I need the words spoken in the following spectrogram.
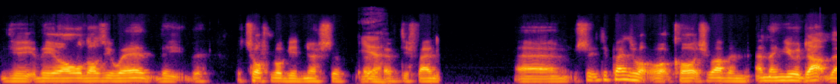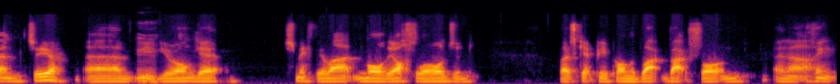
the the old Aussie way, the the, the tough ruggedness of, yeah. of, of defence. Um, so it depends what, what coach you have, and, and then you adapt them to you, um, mm. your own game. Smithy like more the offloads and let's get people on the back back foot, and, and I think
